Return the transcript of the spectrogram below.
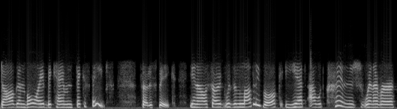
dog and boy, became thick as thieves, so to speak. You know, so it was a lovely book, yet I would cringe whenever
